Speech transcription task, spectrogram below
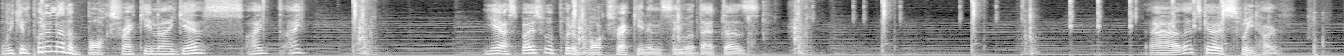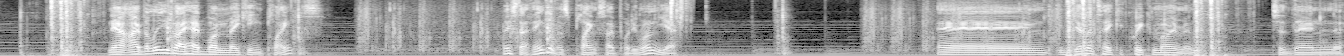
we can put another box rack in, I guess. I, I, yeah, I suppose we'll put a box rack in and see what that does. Uh, let's go Sweet Home. Now, I believe I had one making planks. At least I think it was planks I put him on. Yeah. And I'm going to take a quick moment to then...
